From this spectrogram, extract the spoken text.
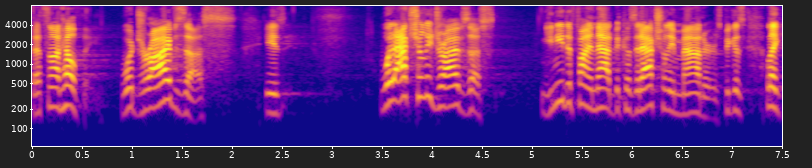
That's not healthy. What drives us is, what actually drives us, you need to find that because it actually matters. Because, like,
